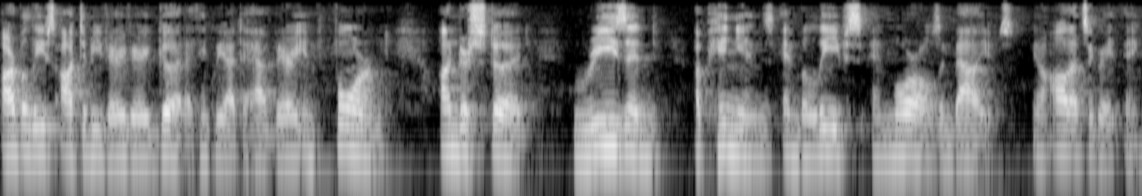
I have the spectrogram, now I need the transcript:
our beliefs ought to be very, very good. I think we ought to have very informed, understood, reasoned opinions and beliefs and morals and values. You know, all that's a great thing.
